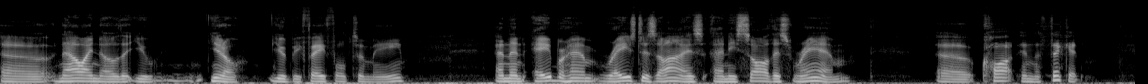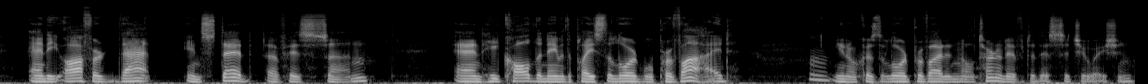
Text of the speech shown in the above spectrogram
Uh, now I know that you, you know, you'd be faithful to me. And then Abraham raised his eyes and he saw this ram uh, caught in the thicket, and he offered that instead of his son. And he called the name of the place "The Lord Will Provide," you know, because the Lord provided an alternative to this situation.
